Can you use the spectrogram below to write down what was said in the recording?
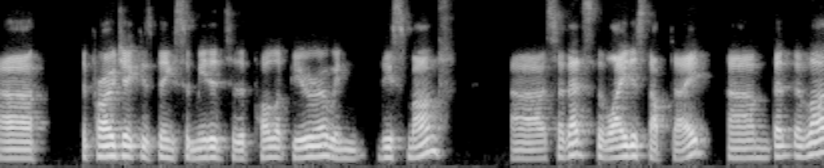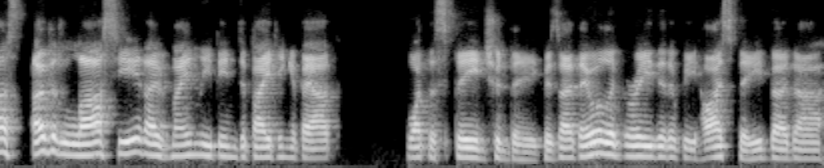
uh, the project is being submitted to the Politburo in this month. Uh, so that's the latest update. Um, but the last over the last year, they've mainly been debating about what the speed should be because they, they all agree that it'll be high speed, but uh,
